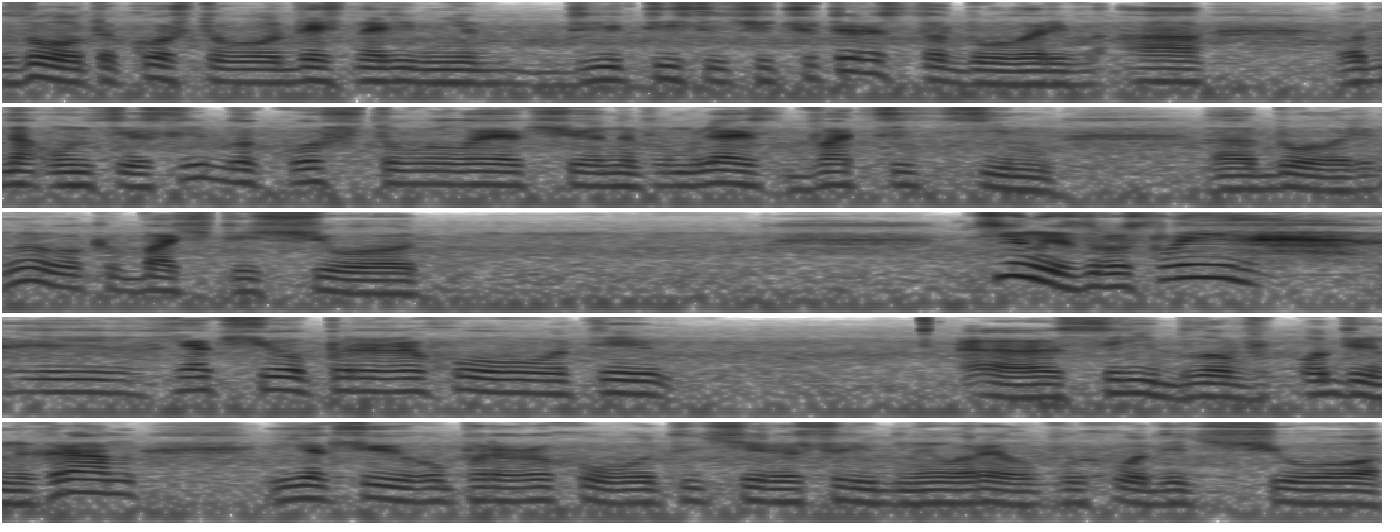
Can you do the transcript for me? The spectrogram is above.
золото коштувало десь на рівні 2400 доларів, а одна унція срібла коштувала, якщо я не помиляюсь, 27 е, доларів. Ну, як ви бачите, що ціни зросли. Е, Якщо перераховувати е, срібло в 1 грам, і якщо його перераховувати через срібний орел, виходить, що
